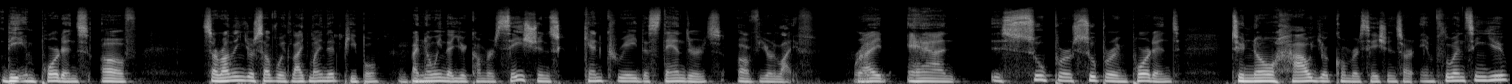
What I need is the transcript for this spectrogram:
the importance of surrounding yourself with like-minded people by knowing that your conversations can create the standards of your life right, Right. and it's super super important to know how your conversations are influencing you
